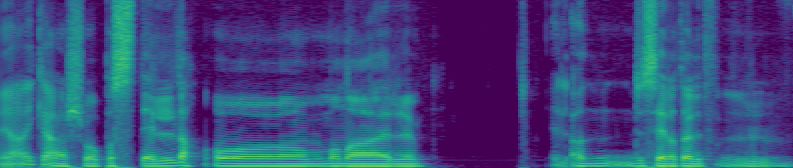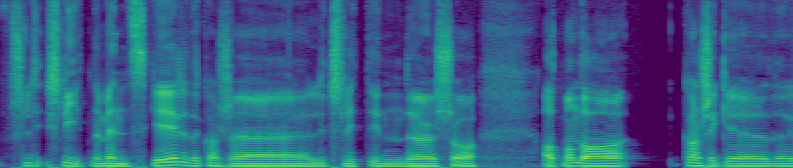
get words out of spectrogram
ja, ikke er så på stell, da, og man er Du ser at det er litt slitne mennesker, det er kanskje litt slitt innendørs, og at man da kanskje ikke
